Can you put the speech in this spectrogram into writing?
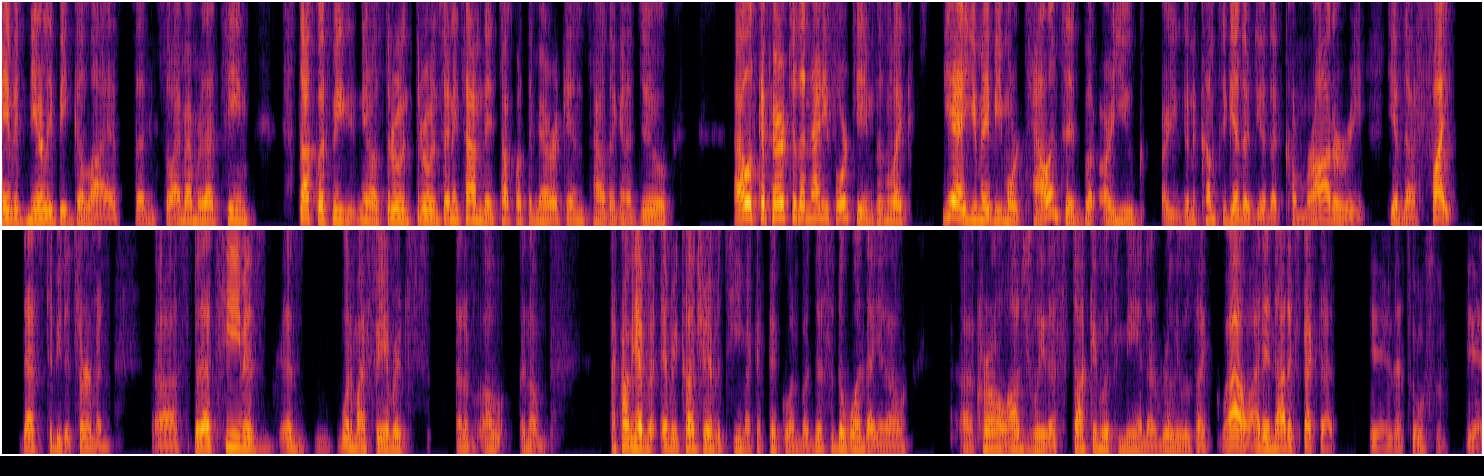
David nearly beat Goliath, and so I remember that team stuck with me, you know, through and through. And so anytime they talk about the Americans, how they're going to do, I always compare it to the 94 team because I'm like, yeah, you may be more talented, but are you are you going to come together? Do you have that camaraderie? Do you have that fight? That's to be determined. Uh, but that team is is one of my favorites out of all, you know, I probably have every country have a team I can pick one, but this is the one that you know uh, chronologically that stuck in with me, and I really was like, wow, I did not expect that. Yeah, that's awesome. Yeah,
